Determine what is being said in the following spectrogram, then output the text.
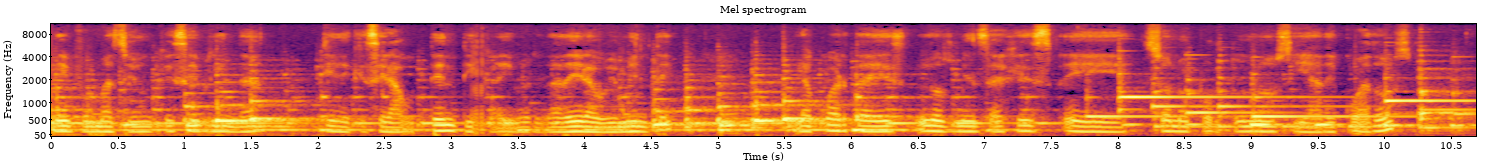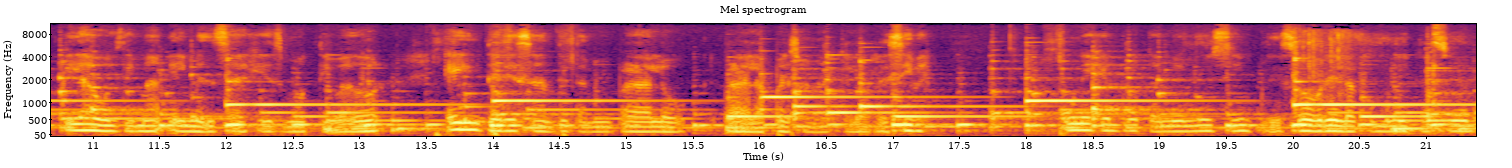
La información que se brinda tiene que ser auténtica y verdadera, obviamente. La cuarta es los mensajes eh, son oportunos y adecuados. Y la última, el mensaje es motivador e interesante también para, lo, para la persona que lo recibe. Un ejemplo también muy simple sobre la comunicación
